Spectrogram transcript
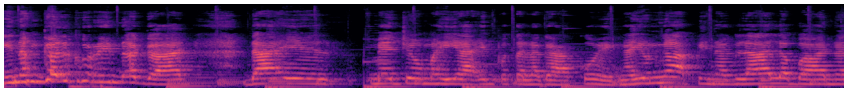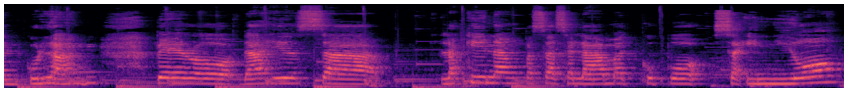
tinanggal ko rin agad dahil medyo mahiyain po talaga ako eh. Ngayon nga, pinaglalabanan ko lang. Pero dahil sa laki ng pasasalamat ko po sa inyo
